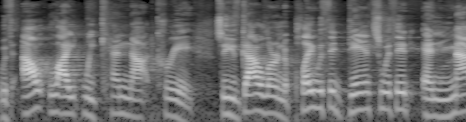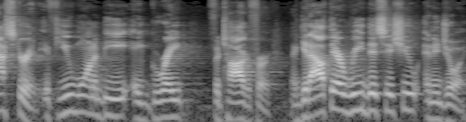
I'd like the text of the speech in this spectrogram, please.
without light, we cannot create. So you've got to learn to play with it, dance with it, and master it if you want to be a great photographer. Now get out there, read this issue, and enjoy.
